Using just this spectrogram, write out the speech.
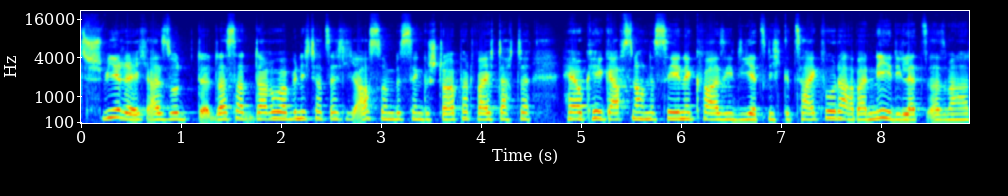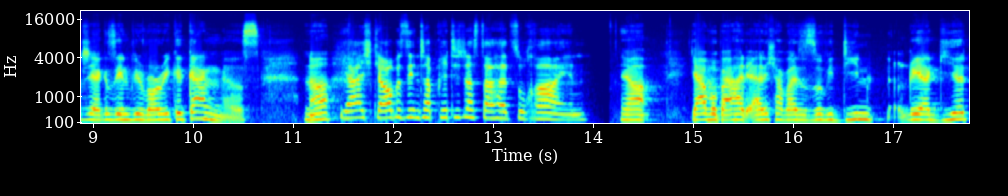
schwierig. Also das hat, darüber bin ich tatsächlich auch so ein bisschen gestolpert, weil ich dachte, hey, okay, gab es noch eine Szene quasi, die jetzt nicht gezeigt wurde, aber nee, die letzte, also man hatte ja gesehen, wie Rory gegangen ist. Ne? Ja, ich glaube, sie interpretiert das da halt so rein. Ja, ja, wobei halt ehrlicherweise so wie Dean reagiert,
